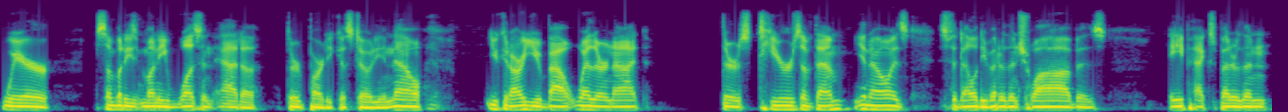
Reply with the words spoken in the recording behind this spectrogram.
where somebody's money wasn't at a third party custodian. Now, you could argue about whether or not there's tiers of them. You know, is is Fidelity better than Schwab? Is Apex better than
